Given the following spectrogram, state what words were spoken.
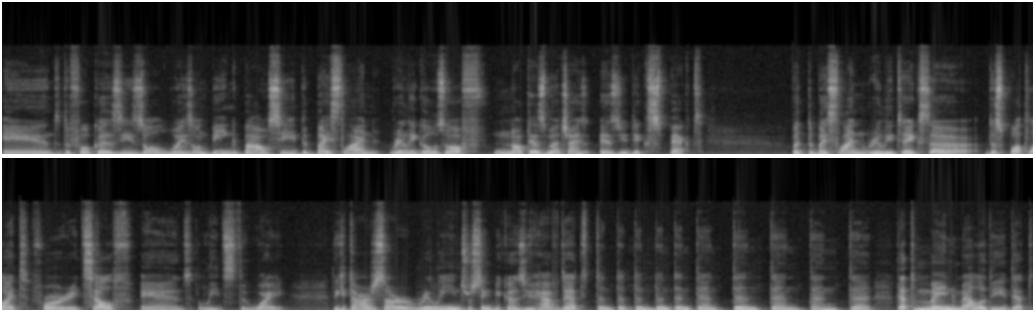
and the focus is always on being bouncy. The bass line really goes off, not as much as, as you'd expect, but the bass line really takes uh, the spotlight for itself and leads the way. The guitars are really interesting because you have that dun, dun, dun, dun, dun, dun, dun, dun, that main melody that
